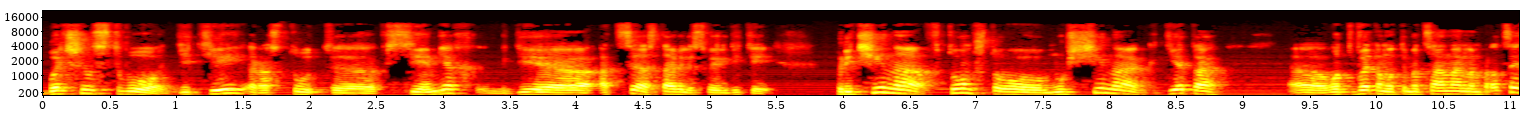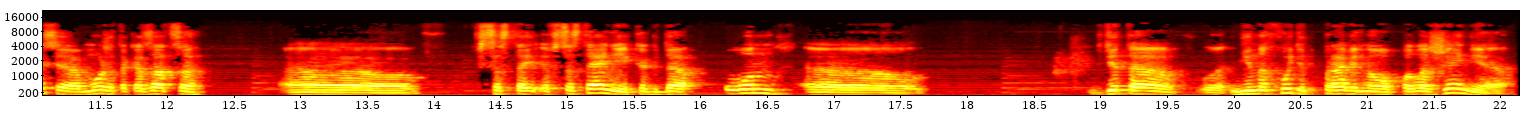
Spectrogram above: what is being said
большинство детей растут э, в семьях, где отцы оставили своих детей. Причина в том, что мужчина где-то э, вот в этом вот эмоциональном процессе может оказаться в, состоянии, когда он где-то не находит правильного положения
